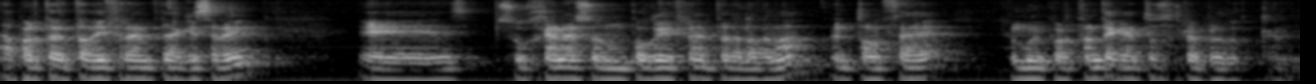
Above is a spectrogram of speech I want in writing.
Aparte de esta diferencia que se ven, eh, sus genes son un poco diferentes de los demás, entonces es muy importante que estos se reproduzcan.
